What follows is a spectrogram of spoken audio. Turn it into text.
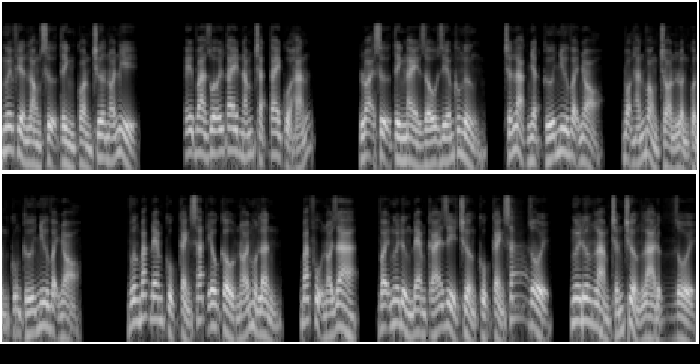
Ngươi phiền lòng sự tình còn chưa nói nhỉ. Eva duỗi tay nắm chặt tay của hắn. Loại sự tình này giấu giếm không ngừng, chấn lạc nhật cứ như vậy nhỏ, bọn hắn vòng tròn luẩn quẩn cũng cứ như vậy nhỏ. Vương Bắc đem cục cảnh sát yêu cầu nói một lần, bác phụ nói ra, vậy ngươi đừng đem cái gì trưởng cục cảnh sát rồi, ngươi đương làm chấn trưởng là được rồi,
